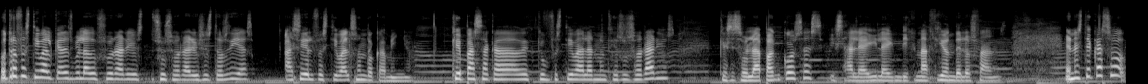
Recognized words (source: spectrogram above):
Otro festival que ha desvelado sus horarios, sus horarios estos días ha sido el Festival Sondo Camiño. ¿Qué pasa cada vez que un festival anuncia sus horarios? Que se solapan cosas y sale ahí la indignación de los fans. En este caso,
